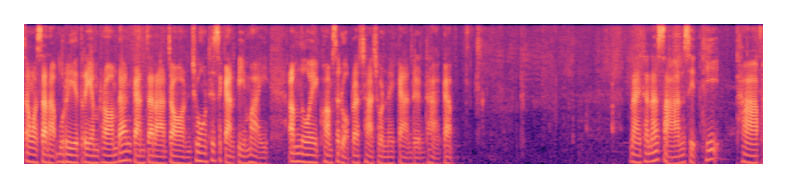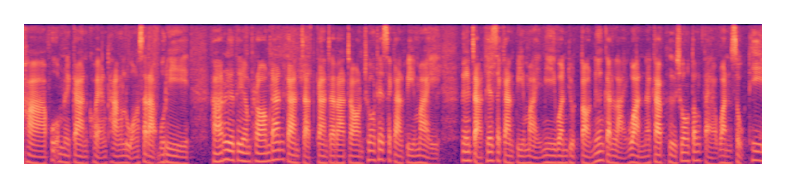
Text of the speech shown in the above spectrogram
จังหวัดสระบุรีเตรียมพร้อมด้านการจราจรช่วงเทศกาลปีใหม่ อำนวยความสะดวกประชาชนในการเดินทางครับ นายธนสารสิทธิ ทาพาผู้อำนวยการแขวงทางหลวงสระบุรี หารือเตรียมพร้อมด้านการจัดการจราจรช่วงเทศกาลปีใหม่ เนื่องจากเทศกาลปีใหม่มีวันหยุดต่อเนื่องกันหลายวันนะครับ คือช่วงตั้งแต่วันศุกร์ที่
